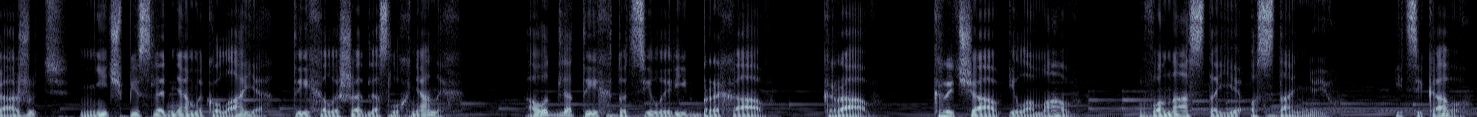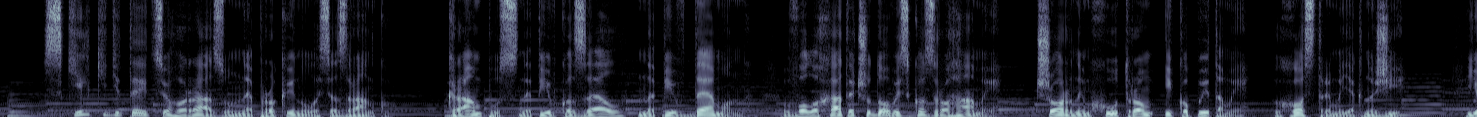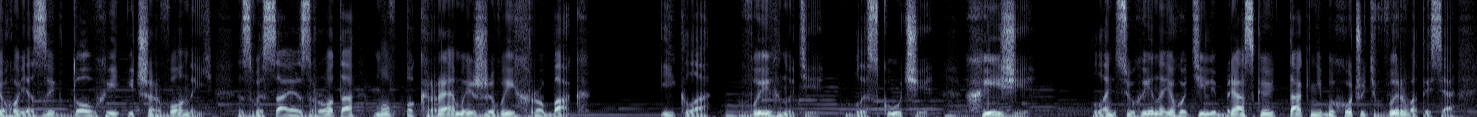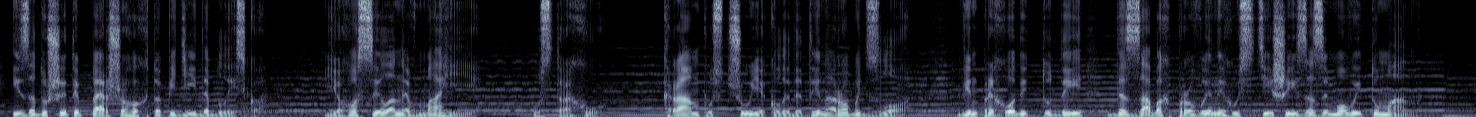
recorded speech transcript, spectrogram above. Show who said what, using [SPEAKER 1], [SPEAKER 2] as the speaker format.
[SPEAKER 1] Кажуть, ніч після Дня Миколая тиха лише для слухняних, а от для тих, хто цілий рік брехав, крав, кричав і ламав, вона стає останньою. І цікаво, скільки дітей цього разу не прокинулося зранку. Крампус, напівкозел, напівдемон, волохате чудовисько з рогами, чорним хутром і копитами, гострими, як ножі. Його язик довгий і червоний, звисає з рота, мов окремий живий хробак. Ікла вигнуті, блискучі, хижі. Ланцюги на його тілі брязкають так, ніби хочуть вирватися і задушити першого, хто підійде близько. Його сила не в магії, у страху. Крампус чує, коли дитина робить зло. Він приходить туди, де запах провини густіший за зимовий туман.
